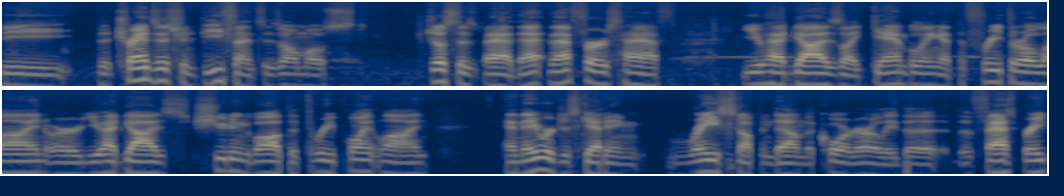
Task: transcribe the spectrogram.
the the transition defense is almost just as bad. That that first half, you had guys like gambling at the free throw line, or you had guys shooting the ball at the three point line, and they were just getting raced up and down the court early. The the fast break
